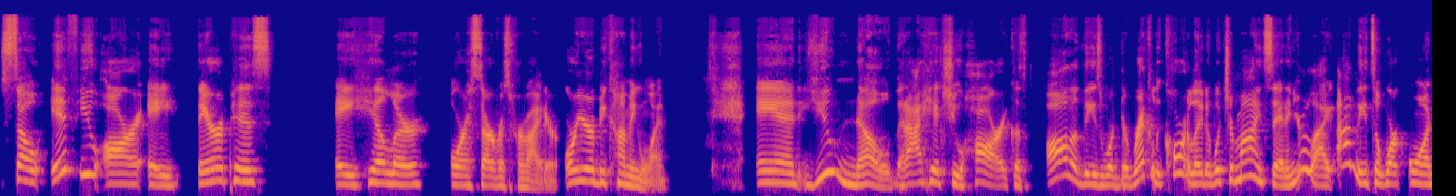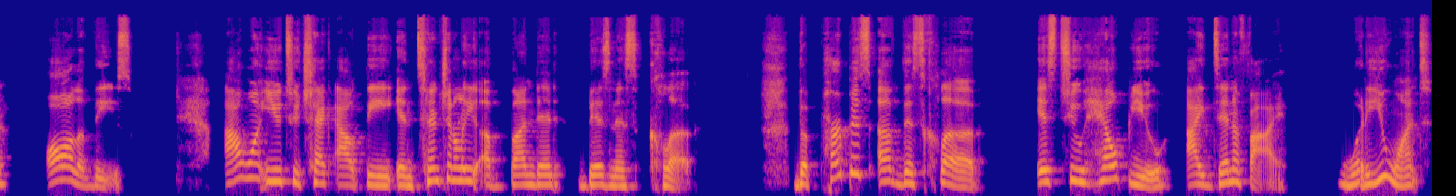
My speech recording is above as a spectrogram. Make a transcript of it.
So if you are a therapist, a healer, or a service provider, or you're becoming one, and you know that I hit you hard because all of these were directly correlated with your mindset. And you're like, I need to work on all of these. I want you to check out the Intentionally Abundant Business Club. The purpose of this club is to help you identify what do you want?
